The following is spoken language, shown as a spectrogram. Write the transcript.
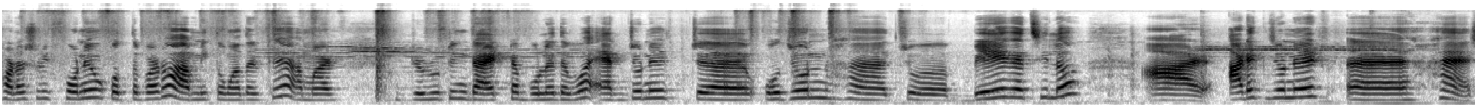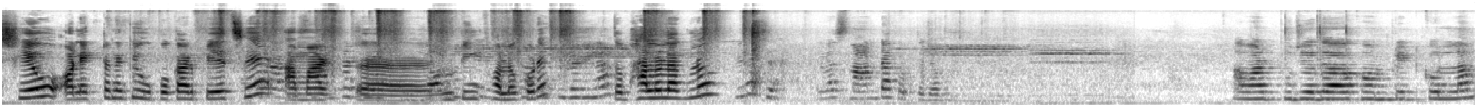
সরাসরি ফোনেও করতে পারো। আমি তোমাদেরকে আমার রুটিন ডায়েটটা বলে দেবো। একজনের ওজন হ্যাঁ, বেড়ে গেছিল আর আরেকজনের হ্যাঁ সেও অনেকটা নাকি উপকার পেয়েছে আমার রুটিন ফলো করে। তো ভালো লাগল। স্নানটা করতে যাব। আমার পুজো দেওয়া কমপ্লিট করলাম।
